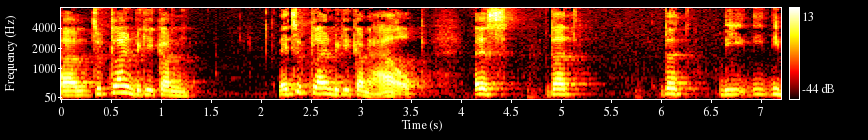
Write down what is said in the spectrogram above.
um so klein bietjie kan net so klein bietjie kan help is dat dat die die die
